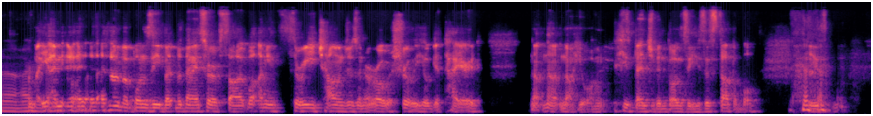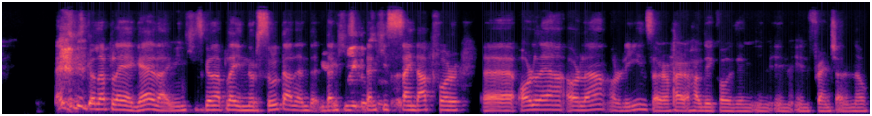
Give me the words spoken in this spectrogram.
Uh, I, yeah, I, mean, I, I, thought about Bonzi, but but then I sort of thought, well, I mean, three challenges in a row, surely he'll get tired. No, no, no, he won't. He's Benjamin Bonzi. He's unstoppable. He's, he's gonna play again. I mean, he's gonna play in Nur Sultan, and then he's then he's signed up for uh, Orléans, Orléans, Orleans, or how, how do you call it in, in, in French? I don't know.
